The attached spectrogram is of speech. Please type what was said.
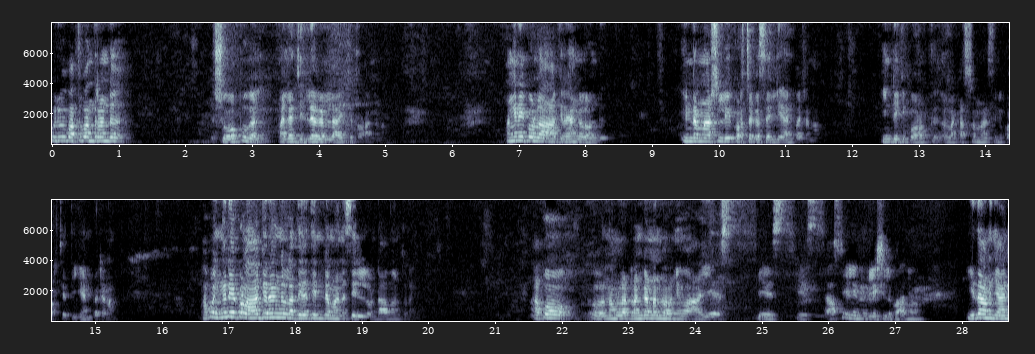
ഒരു പത്ത് പന്ത്രണ്ട് ഷോപ്പുകൾ പല ജില്ലകളിലായിട്ട് തുടങ്ങണം. അങ്ങനെയൊക്കെയുള്ള ആഗ്രഹങ്ങളുണ്ട്. ഇന്റർനാഷണലി കുറച്ചൊക്കെ സെല്ല് ചെയ്യാൻ പറ്റണം. ഇന്ത്യയ്ക്ക് പുറത്ത് ഉള്ള കസ്റ്റമേഴ്സിന് കുറച്ച് എത്തിക്കാൻ പറ്റണം. അപ്പൊ ഇങ്ങനെയൊക്കെയുള്ള ആഗ്രഹങ്ങൾ അദ്ദേഹത്തിന്റെ മനസ്സിൽ ഉണ്ടാവാൻ തുടങ്ങി. അപ്പോ നമ്മൾ നമ്മളെ ഡ്രങ്കണ്ണൻ പറഞ്ഞു ആ യെസ് യെസ് യെസ് ഓസ്ട്രേലിയൻ ഇംഗ്ലീഷിൽ പറഞ്ഞു ഇതാണ് ഞാൻ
